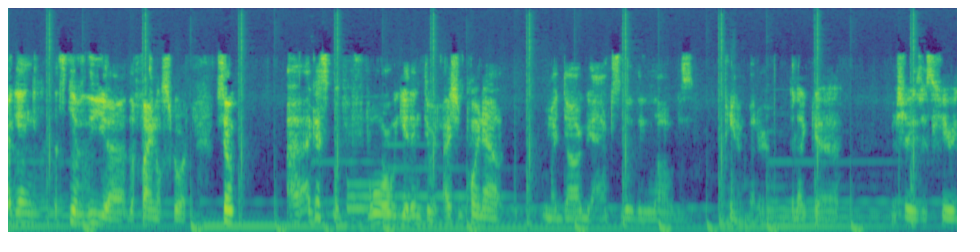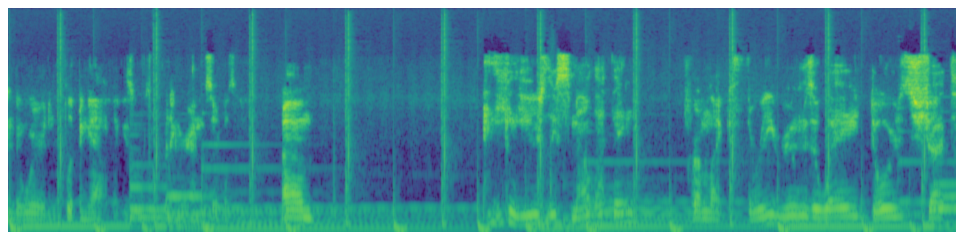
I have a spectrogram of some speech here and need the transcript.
right, gang. Let's give the uh, the final score. So, uh, I guess before we get into it, I should point out my dog absolutely loves peanut butter. But like, uh, I'm sure he's just hearing the word and flipping out, like he's spinning around in circles. Um, and he can usually smell that thing from like three rooms away, doors shut.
